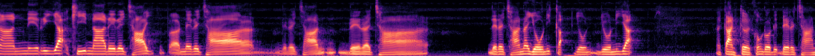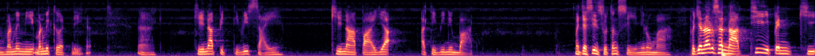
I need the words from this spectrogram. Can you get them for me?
นานิริยะขีนาเดรชาเนรชาเดรชาเดรชาเดรชานโยนิกะโยโยนิยะ การเกิดของโดเดรชานมันไม่มีมันไม่เกิดอีก ขีนาปิติวิสัย ขีนาปายะอติวินิบาตมันจะสิ้นสุดทั้งสี่นี้ลงมา เพราะฉะนั้นลักษณะที่เป็นขี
